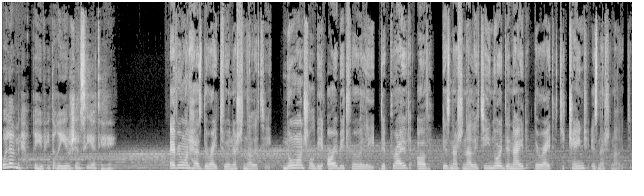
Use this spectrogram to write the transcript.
ولا من حقه في تغيير جنسيته. Everyone has the right to a nationality. No one shall be arbitrarily deprived of his nationality nor denied the right to change his nationality.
